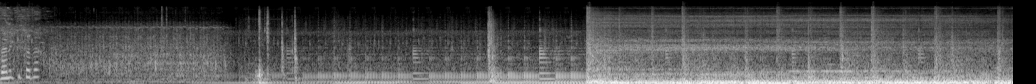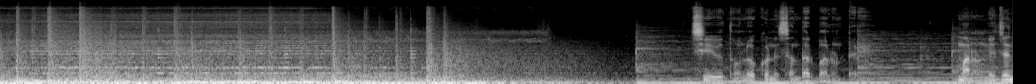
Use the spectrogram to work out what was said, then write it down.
దానికి కదా జీవితంలో కొన్ని సందర్భాలుంటాయి. మనం నిజం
